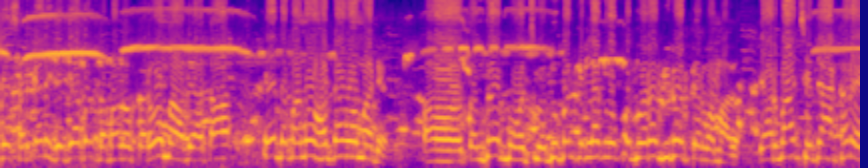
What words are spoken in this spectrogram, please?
જે સરકારી જગ્યા પર દબાણો કરવામાં આવ્યા હતા, એ દબાણો હટાવવા માટે તંત્ર પહોંચ્યું હતું, પણ કેટલાક લોકો દ્વારા વિરોધ કરવામાં આવ્યો. ત્યારબાદ છે તે આખરે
